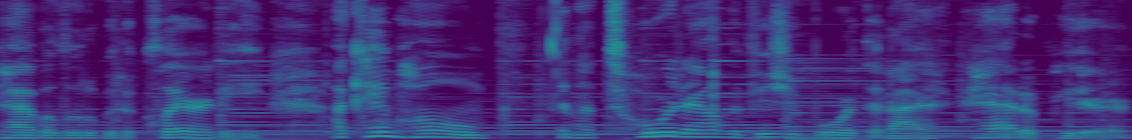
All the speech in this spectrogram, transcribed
have a little bit of clarity. I came home and I tore down the vision board that I had up here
